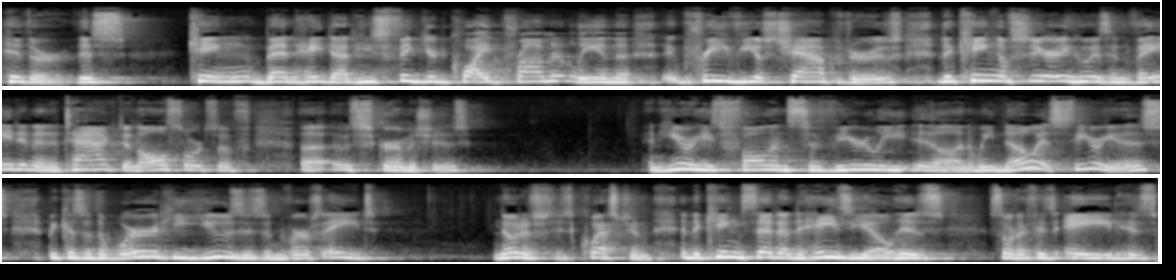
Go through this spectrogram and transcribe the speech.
hither. This king, Ben Hadad, he's figured quite prominently in the previous chapters. The king of Syria who has invaded and attacked and all sorts of uh, skirmishes. And here he's fallen severely ill. And we know it's serious because of the word he uses in verse 8. Notice his question. And the king said unto Hazael, his sort of his aide, his,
